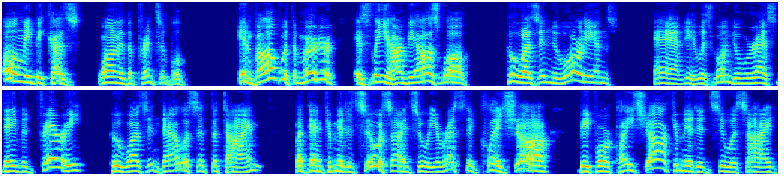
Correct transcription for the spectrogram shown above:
only because one of the principal involved with the murder is Lee Harvey Oswald, who was in New Orleans and he was going to arrest David Ferrie, who was in Dallas at the time, but then committed suicide. So he arrested Clay Shaw before Clay Shaw committed suicide,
